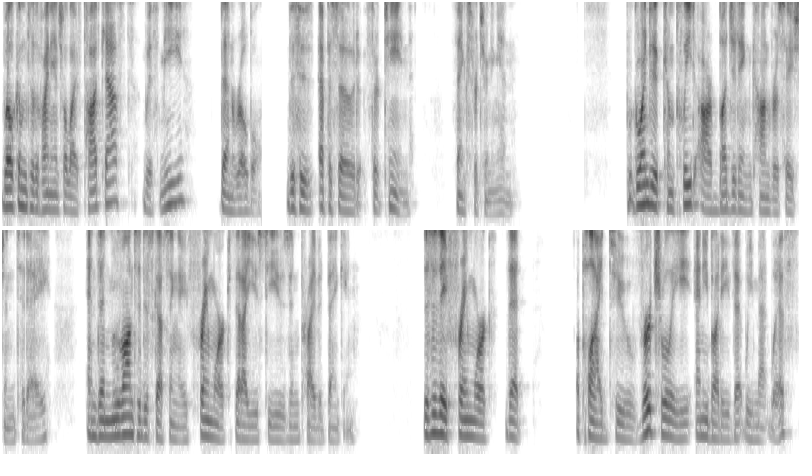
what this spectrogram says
Welcome to the Financial Life Podcast with me, Ben Roble. This is episode 13. Thanks for tuning in. We're going to complete our budgeting conversation today and then move on to discussing a framework that I used to use in private banking. This is a framework that applied to virtually anybody that we met with,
